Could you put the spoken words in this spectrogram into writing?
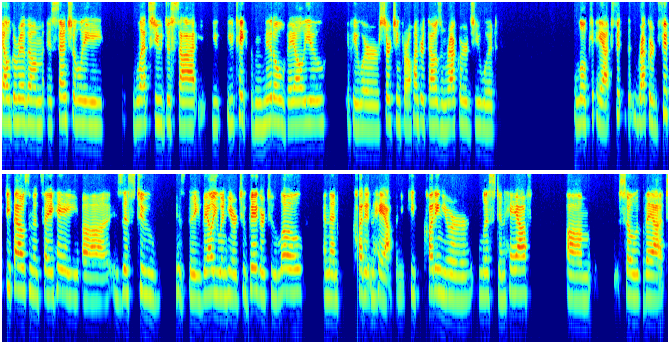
algorithm essentially lets you decide, you, you take the middle value. If you were searching for 100,000 records, you would look at fit, record 50,000 and say, hey, uh, is this too, is the value in here too big or too low? And then cut it in half. And you keep cutting your list in half um, so that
